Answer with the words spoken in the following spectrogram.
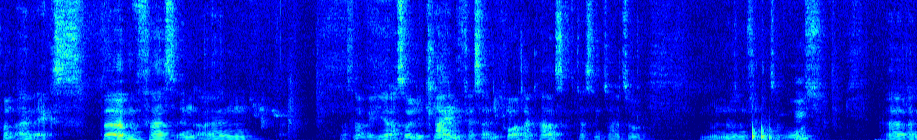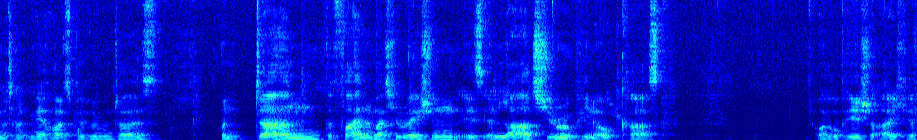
von einem Ex-Bourbon-Fass in ein, was haben wir hier? Achso, in die kleinen Fässer, in die Quarter Cask. Das sind halt so nur, nur so ein Viertel so groß, äh, damit halt mehr Holzberührung da ist. Und dann, the final maturation is a large European Oak Cask. Europäische Eiche,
